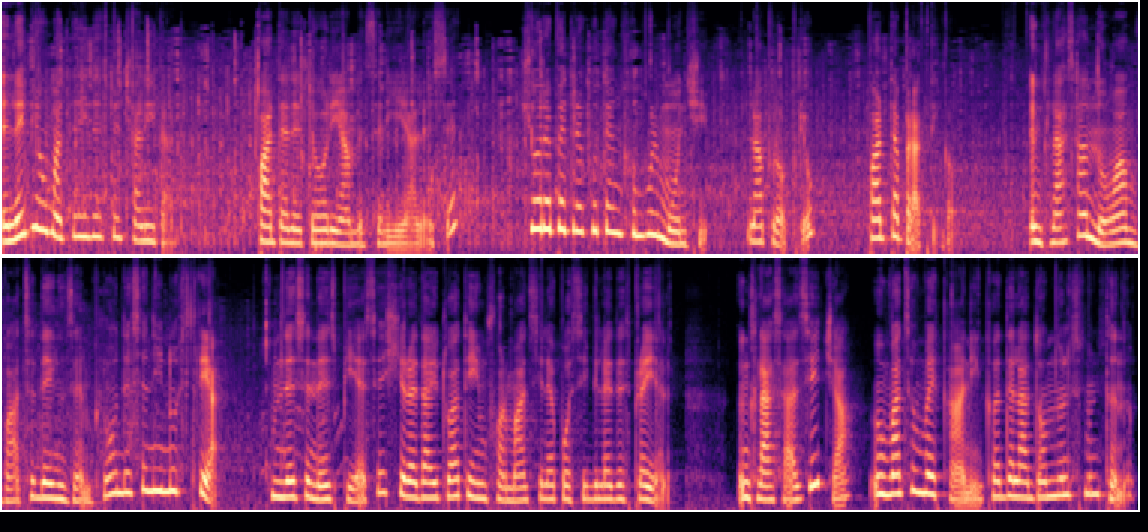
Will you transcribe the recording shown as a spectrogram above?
elevii au materii de specialitate, partea de teorie a meseriei alese și ore petrecute în câmpul muncii, la propriu, partea practică. În clasa nouă învață, de exemplu, un desen industrial, cum desenezi piese și redai toate informațiile posibile despre ele. În clasa a 10 învață mecanică de la domnul Smântână,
